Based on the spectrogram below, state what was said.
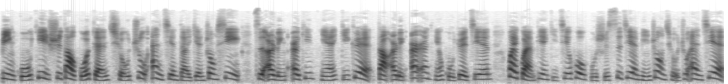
并无意识到国人求助案件的严重性。自二零二一年一月到二零二二年五月间，外管便已接获五十四件民众求助案件，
